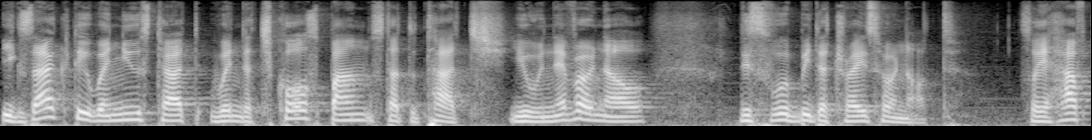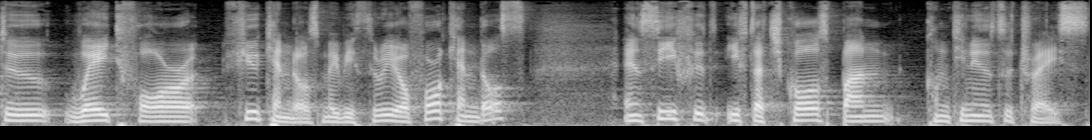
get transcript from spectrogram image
exactly when you start, when the Chikou span start to touch, you will never know this will be the trace or not. So you have to wait for few candles, maybe 3 or 4 candles, and see if, it, if the Chikou span continues to trace.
